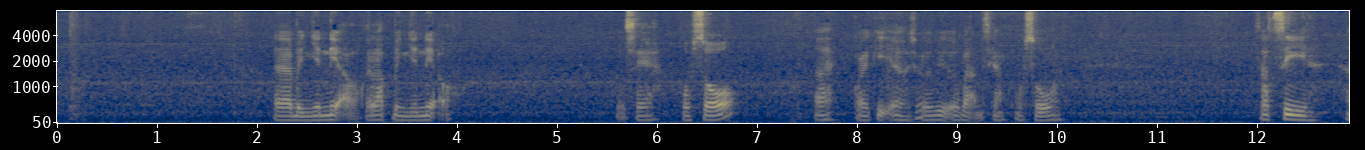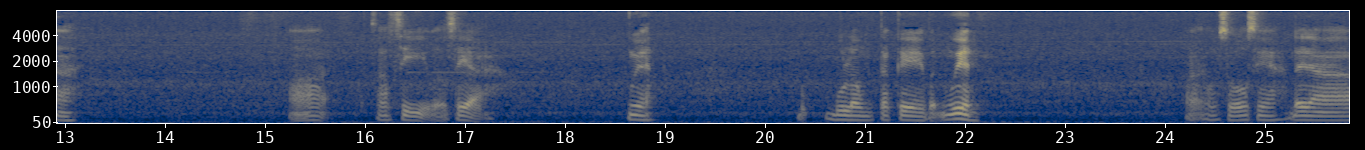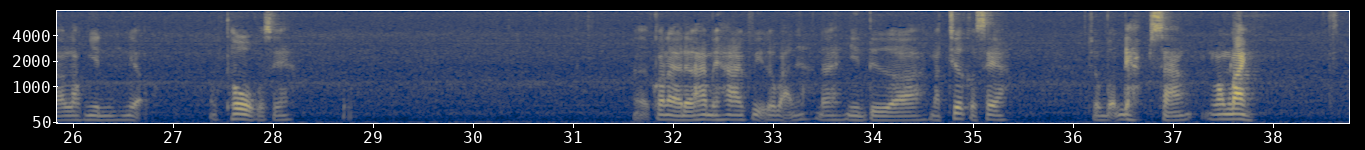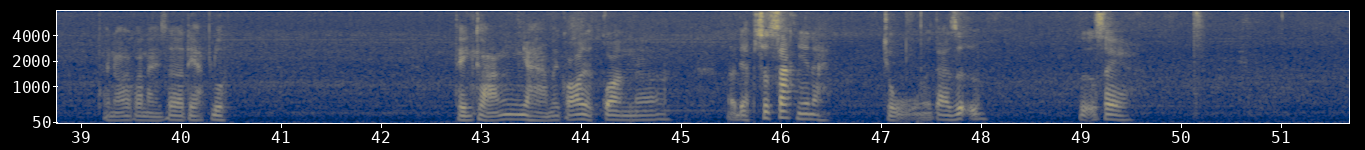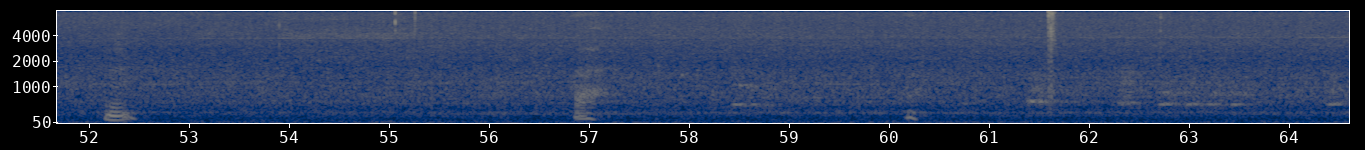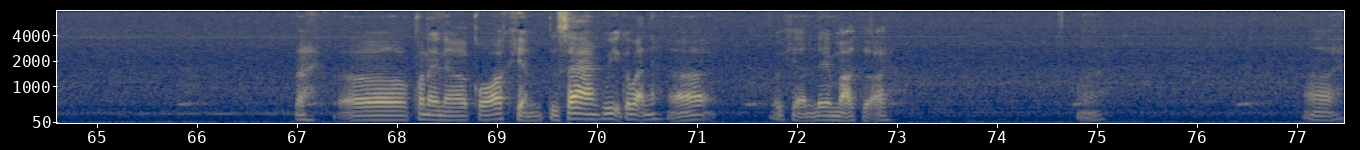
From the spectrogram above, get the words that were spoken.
Đây là bình nhiên liệu cái lắp bình nhiên liệu của xe hộp số. Đây quay kỹ ở cho quý vị các bạn xem hộp số. Sắt xi này à. Đó, sắt xi của xe nguyên. Bu lông ta kề vẫn nguyên. Đấy, hộp số xe. Đây là lọc nhiên liệu lọc thô của xe. Đấy, con này đời 22 quý vị các bạn nhé. Đây nhìn từ uh, mặt trước của xe trông vẫn đẹp sáng long lanh phải nói con này rất là đẹp luôn thỉnh thoảng nhà mới có được con uh, đẹp xuất sắc như này chủ người ta giữ giữ xe ừ. à. Đây uh, con này là có khiển từ xa quý vị các bạn nhé. Đó. có khiển đây mở cửa. À,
